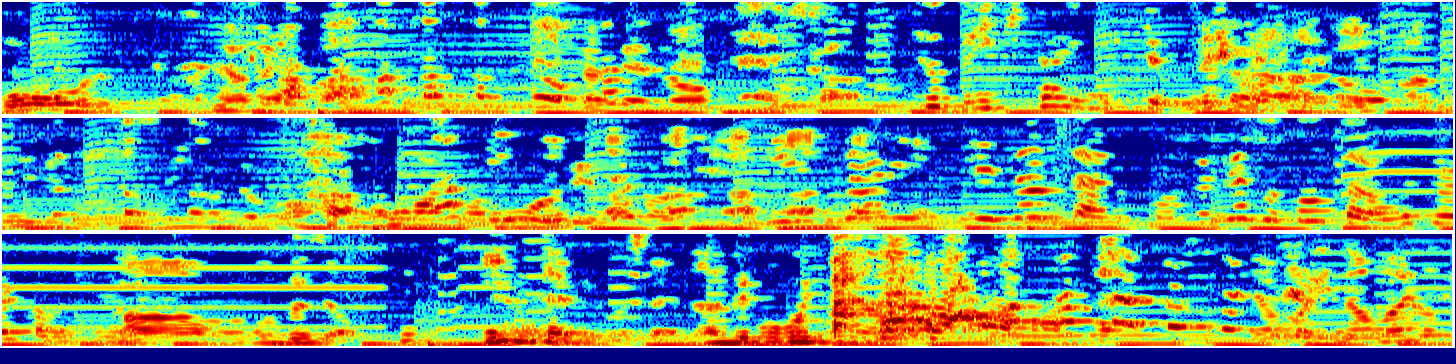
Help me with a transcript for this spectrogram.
ボールって言われた喫茶店の、なんか、ちょっと行きたいんですけどね。あの、暑いです一緒に行ってもここはサボールですか一緒に行ってちょっとあの、ポッドキャスト撮ったら面白いかもしれない。ああ、本当ですよ。インタビューもしたい。なぜここに来たのか。やっぱり名前の通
